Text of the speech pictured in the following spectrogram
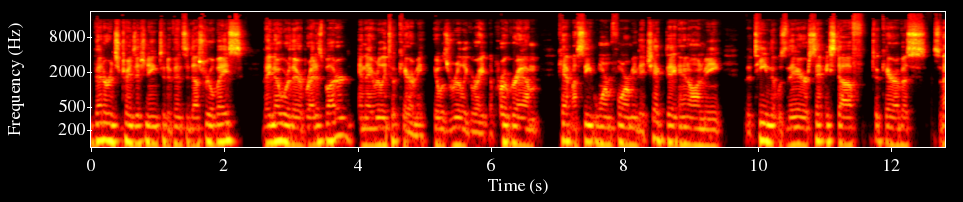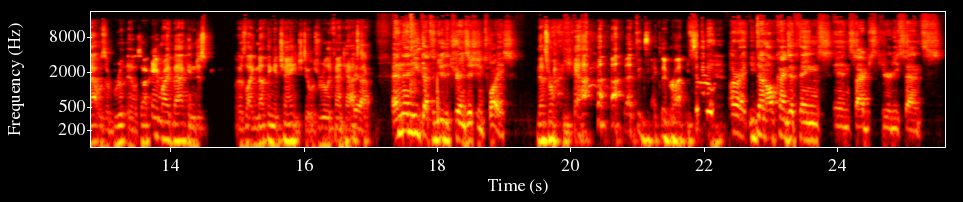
veterans transitioning to defense industrial base they know where their bread is buttered and they really took care of me. It was really great. The program kept my seat warm for me. They checked in on me. the team that was there sent me stuff, took care of us. So that was a really, so I came right back and just, it was like nothing had changed. It was really fantastic. Yeah. And then you got to do the transition twice. That's right. Yeah, that's exactly right. So, all right, you've done all kinds of things in cybersecurity sense.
